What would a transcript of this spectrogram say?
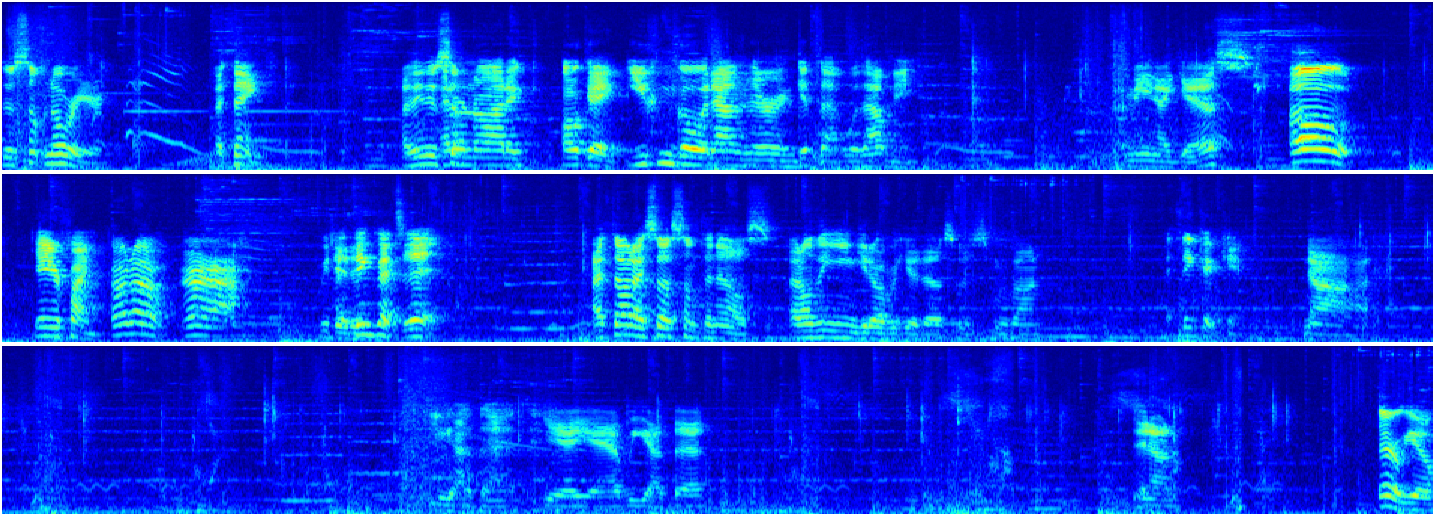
there's something over here. I think. I think there's I some. don't know how to. Okay, you can go down there and get that without me. I mean, I guess. Oh, Yeah, you're fine. oh no. Ah, we did I did think that's it. I thought I saw something else. I don't think you can get over here though, so just move on. I think I can. Nah. You got that. Yeah, yeah, we got that. Hang on. There we go.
